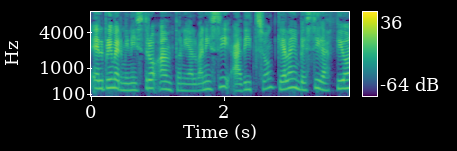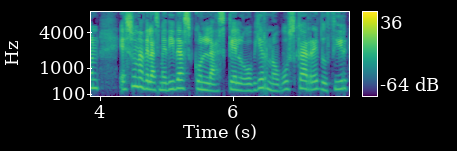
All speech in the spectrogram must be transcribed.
El primer ministro Anthony Albanese ha dicho que la investigación es una de las medidas con las que el gobierno busca reducir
